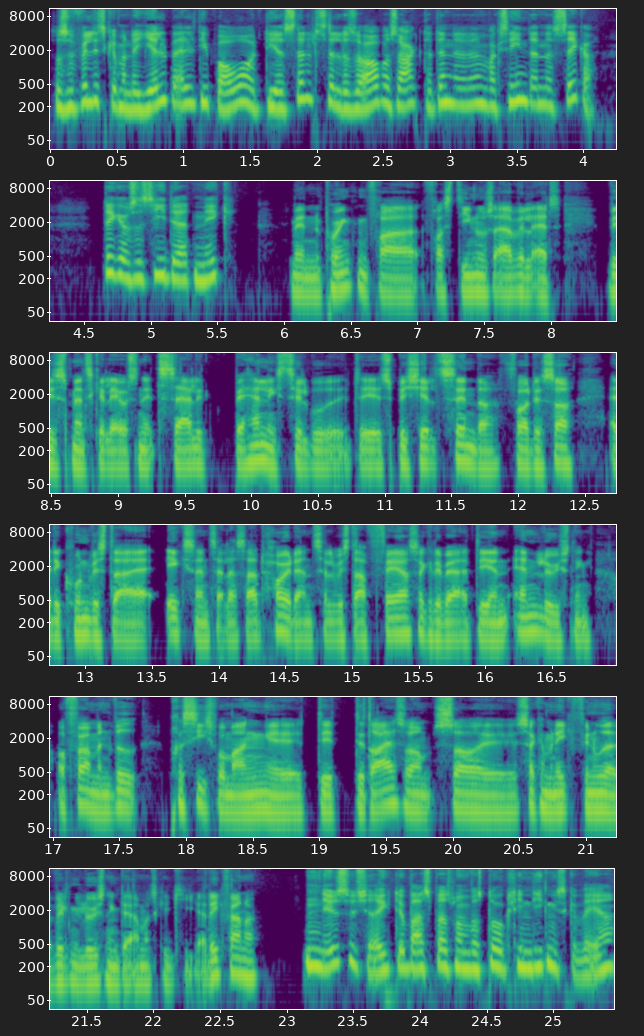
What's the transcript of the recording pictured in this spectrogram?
Så selvfølgelig skal man da hjælpe alle de borgere, de har selv stillet sig op og sagt, at den, her, den vaccine, den er sikker. Det kan jo så sige, det er den ikke. Men pointen fra, fra Stinus er vel, at hvis man skal lave sådan et særligt behandlingstilbud, et, et specielt center for det, så er det kun, hvis der er x antal, altså et højt antal. Hvis der er færre, så kan det være, at det er en anden løsning. Og før man ved præcis, hvor mange øh, det, det drejer sig om, så, øh, så kan man ikke finde ud af, hvilken løsning det er, man skal give. Er det ikke fair nok? Nej, det synes jeg ikke. Det er bare et spørgsmål om, hvor stor klinikken skal være.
